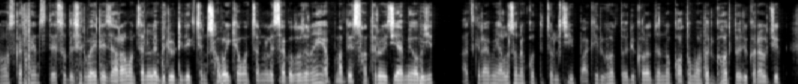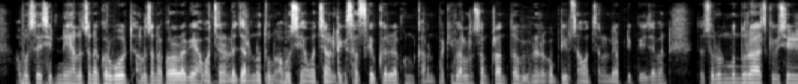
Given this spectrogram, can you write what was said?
নমস্কার ফ্রেন্ডস দেশ ও দেশের বাইরে যারা আমার চ্যানেলে ভিডিওটি দেখছেন, সবাইকে আমার চ্যানেলে স্বাগত জানাই। আপনাদের সাথে রয়েছি আমি অভিজিৎ। আজকের আমি আলোচনা করতে চলেছি পাখির ঘর তৈরি করার জন্য কত মাপের ঘর তৈরি করা উচিত। অবশ্যই সেটি নিয়ে আলোচনা করব। আলোচনা করার আগে আমার চ্যানেলে যারা নতুন, অবশ্যই আমার চ্যানেলটাকে সাবস্ক্রাইব করে রাখুন, কারণ পাখি পালন সংক্রান্ত বিভিন্ন রকম টিপস আমার চ্যানেলে আপনি পেয়ে যাবেন। তো চলুন বন্ধুরা, আজকে বিষয়টি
